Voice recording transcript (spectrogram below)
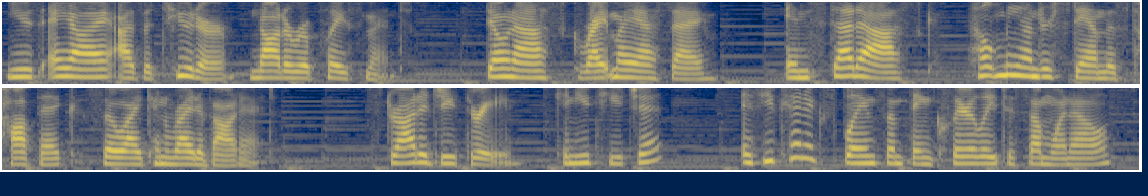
Use AI as a tutor, not a replacement. Don't ask, write my essay. Instead, ask, Help me understand this topic so I can write about it. Strategy 3 Can you teach it? If you can explain something clearly to someone else,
